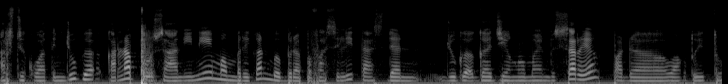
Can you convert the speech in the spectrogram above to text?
Harus dikuatin juga karena perusahaan ini memberikan beberapa fasilitas dan juga gaji yang lumayan besar ya pada waktu itu.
